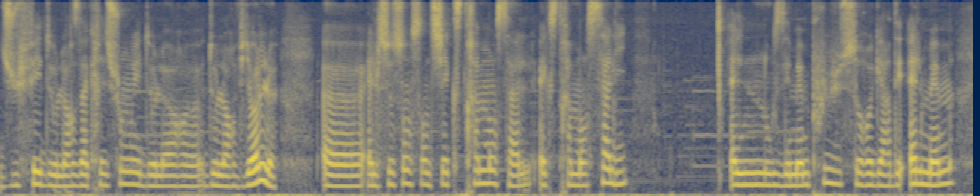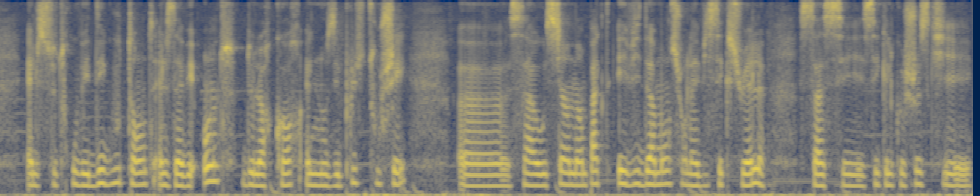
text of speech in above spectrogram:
du fait de leurs agressions et de leur, de viol, elles se sont senties extrêmement sales, extrêmement salies, elles n'osaient même plus se regarder elles-mêmes, elles se trouvaient dégoûtantes, elles avaient honte de leur corps, elles n'osaient plus se toucher. Euh, ça a aussi un impact évidemment sur la vie sexuelle. Ça, c'est quelque chose qui est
